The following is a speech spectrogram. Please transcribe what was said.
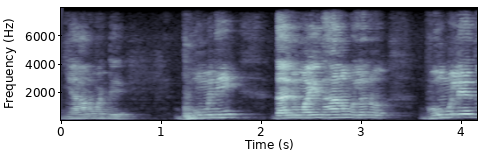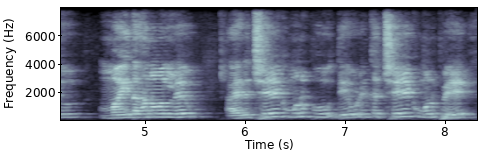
జ్ఞానం అండి. భూమిని దాని మైదానములను భూమి లేదు మైదానం లేవు. ఆయన చేయక మునుపు దేవుడు ఇంకా చేయక మునుపే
